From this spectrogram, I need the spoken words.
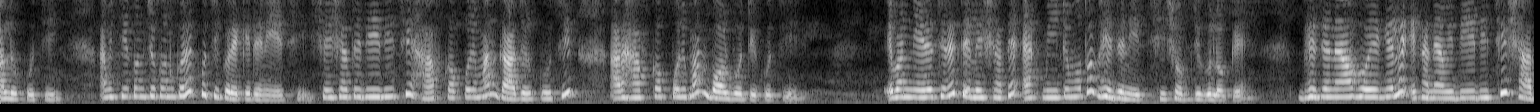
আলু কুচি। আমি চিকন চিকন করে কুচি করে কেটে নিয়েছি। সেই সাথে দিয়ে দিচ্ছি হাফ কাপ পরিমাণ গাজর কুচি আর হাফ কাপ পরিমাণ বরবটি কুচি। এবার নেড়ে চেড়ে তেলের সাথে এক মিনিটের মতো ভেজে নিচ্ছি সবজিগুলোকে। ভেজে নেওয়া হয়ে গেলে এখানে আমি দিয়ে দিচ্ছি স্বাদ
